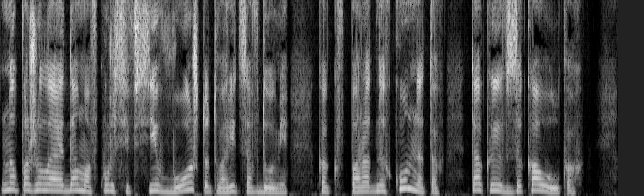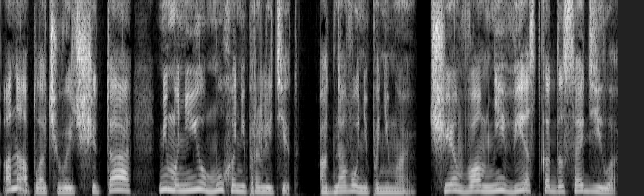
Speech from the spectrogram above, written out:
но пожилая дама в курсе всего, что творится в доме, как в парадных комнатах, так и в закоулках. Она оплачивает счета, мимо нее муха не пролетит. Одного не понимаю, чем вам невестка досадила?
